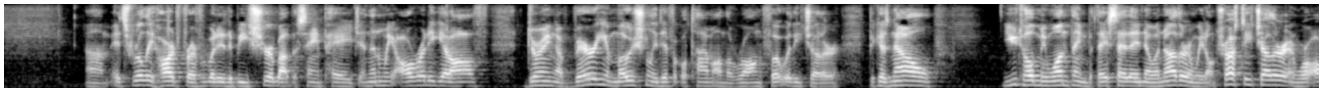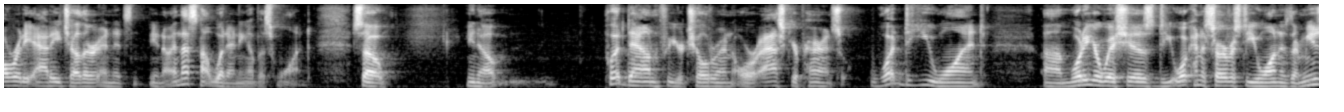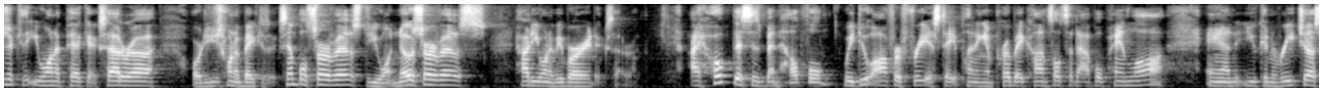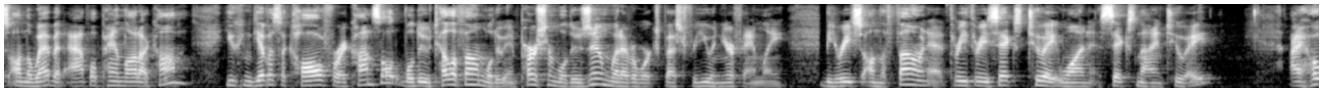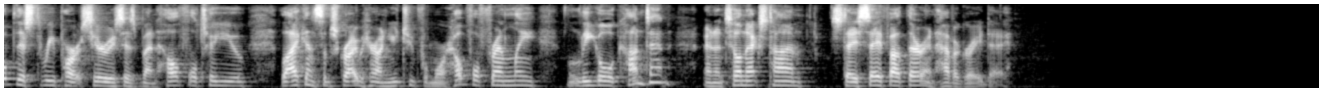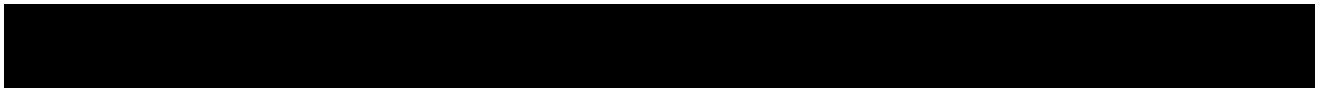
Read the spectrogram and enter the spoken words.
um, it's really hard for everybody to be sure about the same page. And then we already get off during a very emotionally difficult time on the wrong foot with each other because now you told me one thing, but they say they know another, and we don't trust each other, and we're already at each other, and it's, you know, and that's not what any of us want. So, you know, put down for your children or ask your parents, what do you want? Um, what are your wishes? Do you, what kind of service do you want? Is there music that you want to pick, etc.? Or do you just want to make a simple service? Do you want no service? How do you want to be buried, etc.? I hope this has been helpful. We do offer free estate planning and probate consults at Apple Payne Law, and you can reach us on the web at applepaynelaw.com. You can give us a call for a consult. We'll do telephone, we'll do in person, we'll do Zoom, whatever works best for you and your family. Be reached on the phone at 336 281 6928. I hope this three part series has been helpful to you. Like and subscribe here on YouTube for more helpful, friendly legal content. And until next time, stay safe out there and have a great day.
